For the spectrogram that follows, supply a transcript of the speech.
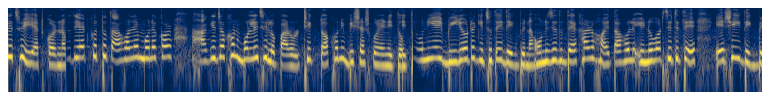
কিছুই অ্যাড করে না। যদি অ্যাড করতো তাহলে মনে কর, আগে যখন বলেছিল পারুল, ঠিক তখনই বিশ্বাস করে নিত। উনি এই ভিডিওটা কিছুতেই দেখবে না। উনি যদি দেখার হয় তাহলে ইউনিভার্সিটিতে এসেই দেখবে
